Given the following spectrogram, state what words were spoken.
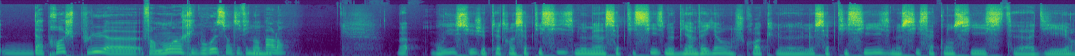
d'approche plus, enfin, moins rigoureuse scientifiquement mmh. parlant? Bah, oui, si, j'ai peut-être un scepticisme, mais un scepticisme bienveillant. Je crois que le scepticisme, si ça consiste à dire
